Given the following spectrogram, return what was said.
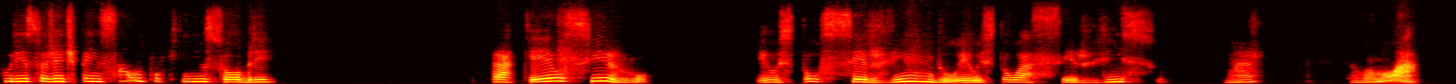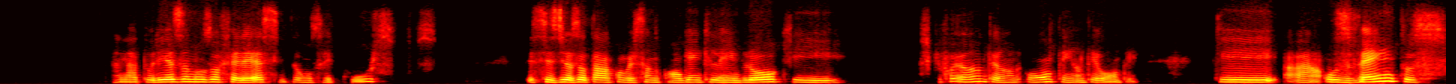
Por isso, a gente pensar um pouquinho sobre para que eu sirvo? Eu estou servindo, eu estou a serviço, não é? Então, vamos lá. A natureza nos oferece, então, os recursos. Esses dias eu estava conversando com alguém que lembrou que, acho que foi ontem, ontem, anteontem, que ah, os ventos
